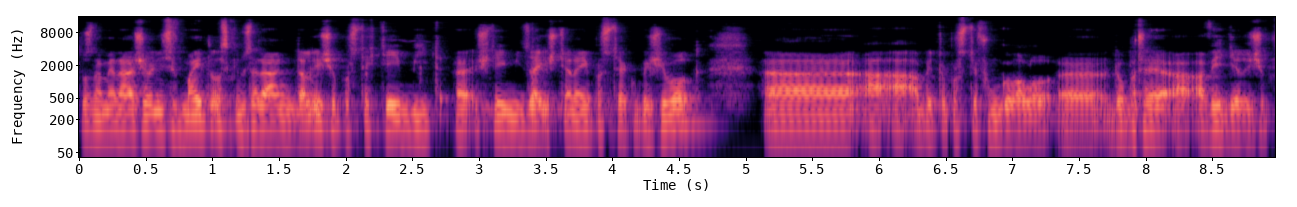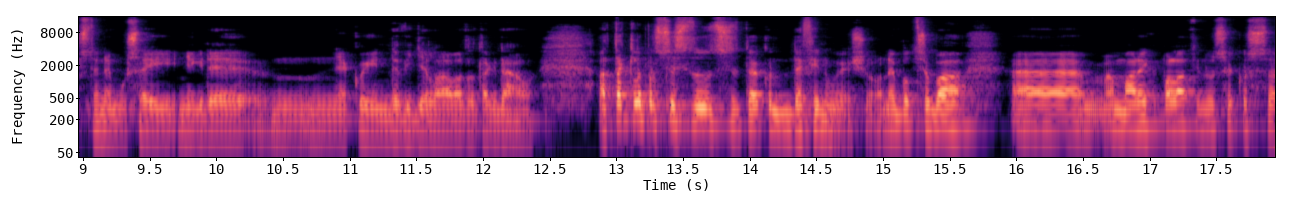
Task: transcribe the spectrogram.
To znamená, že oni si v majitelském zadání dali, že prostě chtějí, být, eh, chtějí mít zajištěný prostě jakoby život eh, a, a aby to prostě fungovalo eh, dobře a, a věděli, že prostě nemusí někde mm, jako jinde vydělávat a tak dále. A takhle prostě si to, si to jako definuješ. Jo. Nebo třeba eh, Marek Palatinus jako s,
